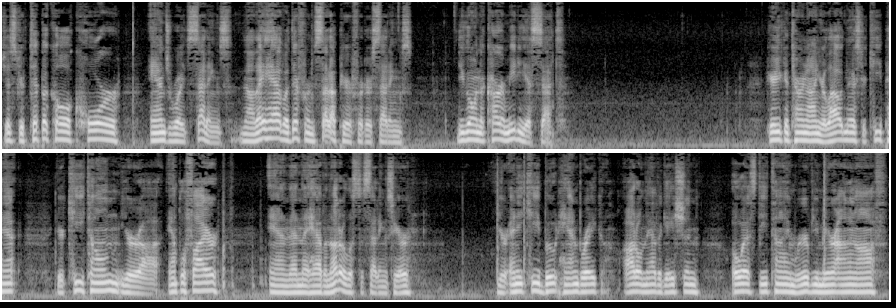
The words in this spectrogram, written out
Just your typical core Android settings. Now they have a different setup here for their settings. You go in the car media set. Here you can turn on your loudness, your key pan, your key tone, your uh, amplifier, and then they have another list of settings here. Your any key boot, handbrake, auto navigation, OSD time, rear view mirror on and off.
